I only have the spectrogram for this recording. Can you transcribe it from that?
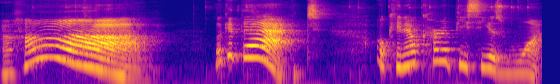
Aha! Look at that! Okay, now current PC is 1.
